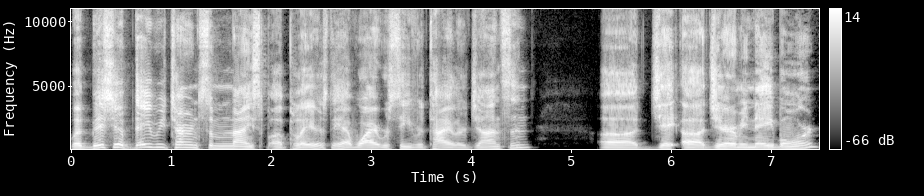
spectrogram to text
But Bishop, they returned some nice uh, players. They have wide receiver Tyler Johnson, uh, J- uh, Jeremy Nayborn,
